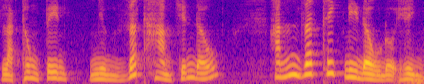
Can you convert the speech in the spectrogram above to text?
là thông tin nhưng rất ham chiến đấu. Hắn rất thích đi đầu đội hình.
